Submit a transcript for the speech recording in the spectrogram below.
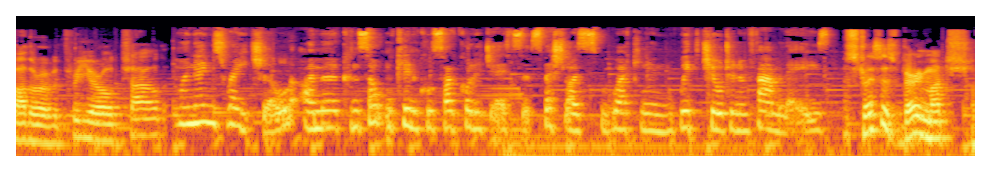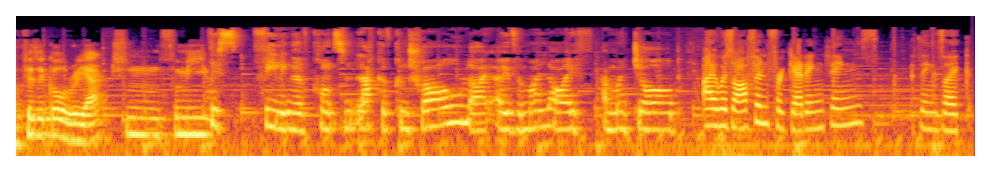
father of a three year old child. My name's Rachel. I'm a consultant clinical psychologist that specialises working in, with children and families. Stress is very much a physical reaction for me. This feeling of constant lack of control, like over my life and my job. I was often forgetting things things like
